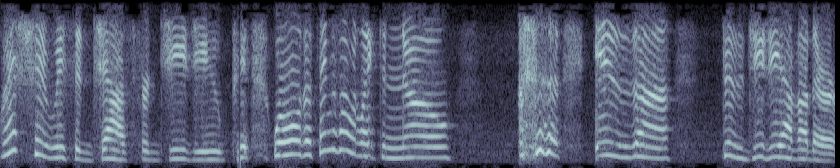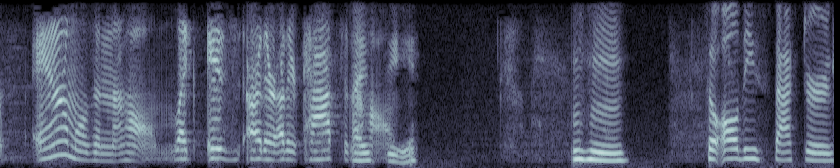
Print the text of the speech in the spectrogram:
what should we suggest for Gigi who Well, the things I would like to know is uh does Gigi have other animals in the home? Like is are there other cats in the I home? see. Mhm. So all these factors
